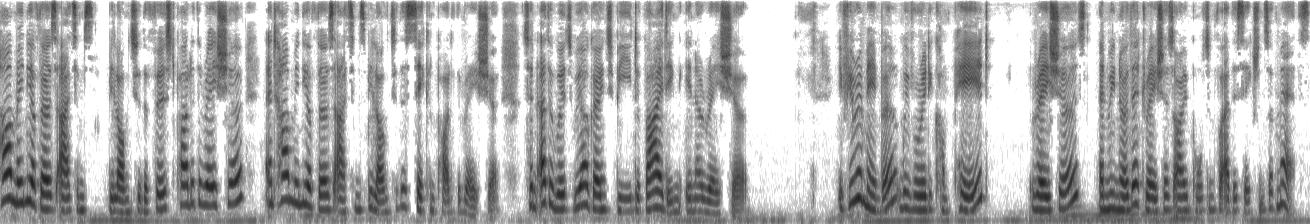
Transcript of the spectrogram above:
how many of those items belong to the first part of the ratio and how many of those items belong to the second part of the ratio. So in other words, we are going to be dividing in a ratio. If you remember, we've already compared ratios, and we know that ratios are important for other sections of maths.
